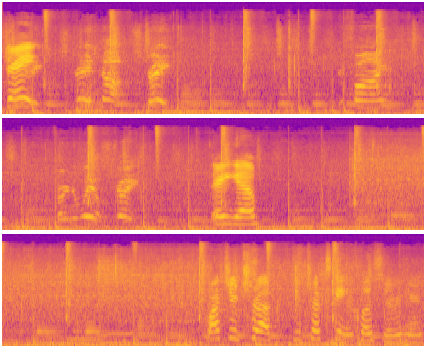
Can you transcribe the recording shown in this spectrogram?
Straight. Straight. Straighten up. Straight. You're fine. Turn the wheel straight. There you go. Watch your truck. Your truck's getting closer over here.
